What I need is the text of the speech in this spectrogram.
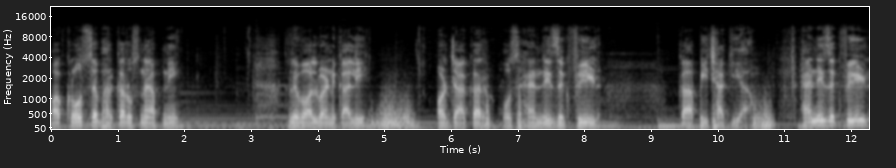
और क्रोध से भरकर उसने अपनी रिवॉल्वर निकाली और जाकर उस हेनरी जिगफील्ड का पीछा किया। हेनरी जिगफील्ड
